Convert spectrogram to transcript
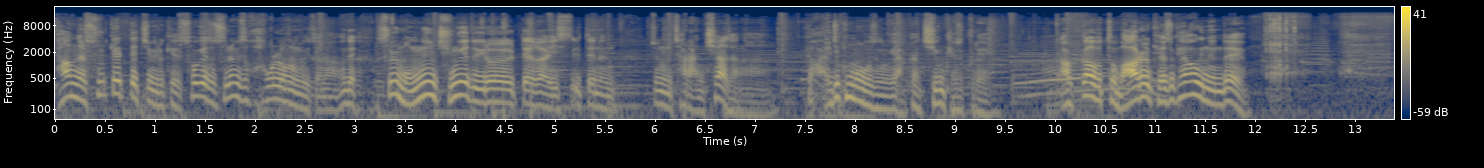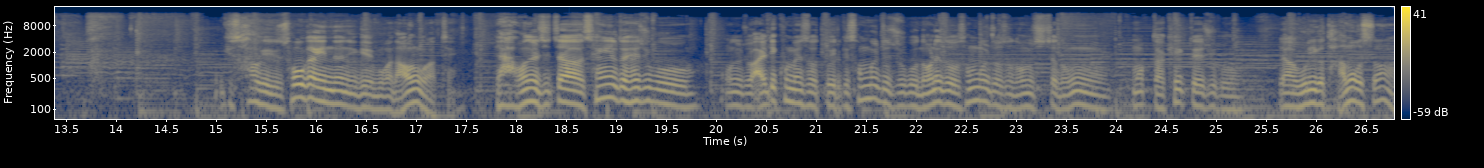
다음 날 술 깰 때쯤 이렇게 속에서 술 냄새 확 올라오는 거 있잖아. 근데 술 먹는 중에도 이럴 때가 있을 때는 좀 잘 안 취하잖아. 그 알디콘 먹어서 그런 게 약간 지금 계속 그래. 아까부터 말을 계속 해가고 있는데 이렇게 싹 속에 있는 이게 뭐가 나오는 것 같아. 야 오늘 진짜 생일도 해주고 오늘 좀 알디콤에서 또 이렇게 선물도 주고 너네도 선물 줘서 너무 진짜 너무 고맙다 케이크도 해주고 야 우리 이거 다 먹었어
